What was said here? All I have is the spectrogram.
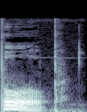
不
